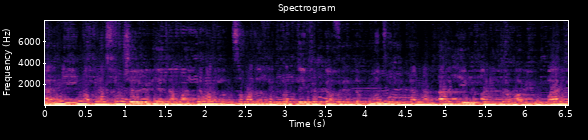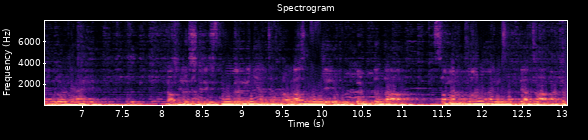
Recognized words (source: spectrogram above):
यांनी आपल्या सोशल मीडियाच्या माध्यमातून समाजातील प्रत्येक घटकापर्यंत पोहोचून त्यांना तार्किक आणि प्रभावी उपाय पुरवले आहेत डॉक्टर शिरीष कुलकर्णी यांचा प्रवास म्हणजे उत्कटता समर्पण आणि सत्याचा अटळ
